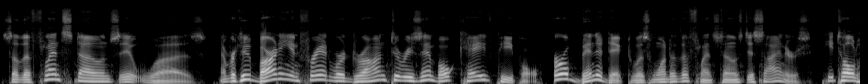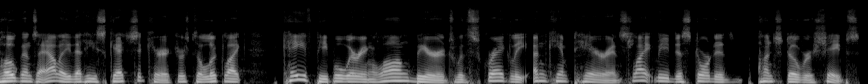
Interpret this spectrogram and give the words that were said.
so the Flintstones it was. Number two, Barney and Fred were drawn to resemble cave people. Earl Benedict was one of the Flintstones designers. He told Hogan's Alley that he sketched the characters to look like cave people wearing long beards with scraggly, unkempt hair and slightly distorted, hunched over shapes.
